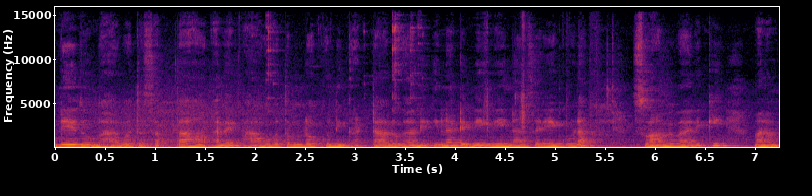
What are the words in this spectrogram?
లేదు భాగవత సప్తాహం అదే భాగవతంలో కొన్ని ఘట్టాలు కానీ ఇలాంటివి ఏవైనా సరే కూడా స్వామివారికి మనం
